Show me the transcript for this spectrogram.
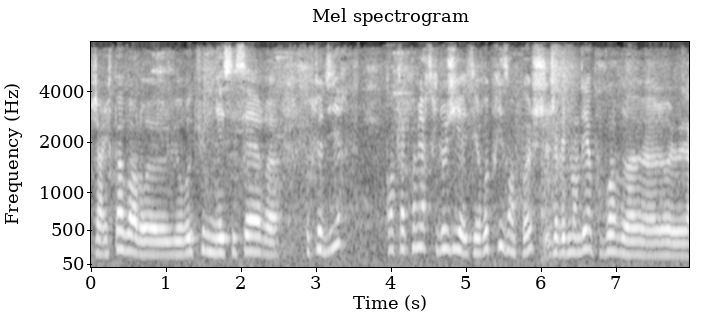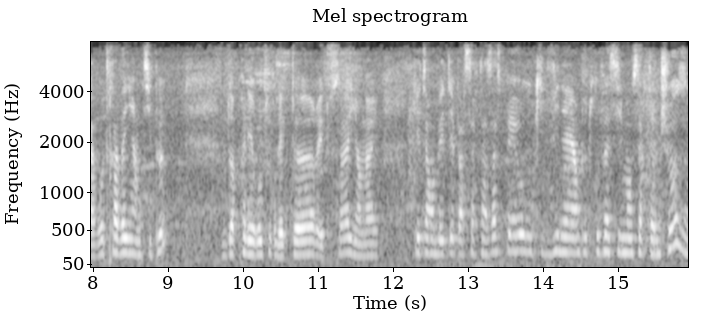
J'arrive pas à avoir le, le recul nécessaire pour te dire. Quand la première trilogie a été reprise en poche, j'avais demandé à pouvoir euh, la retravailler un petit peu. D'après les retours lecteurs et tout ça, il y en a qui étaient embêtés par certains aspects ou qui devinaient un peu trop facilement certaines choses.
